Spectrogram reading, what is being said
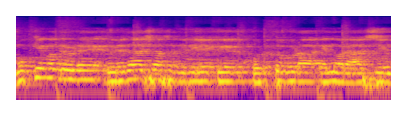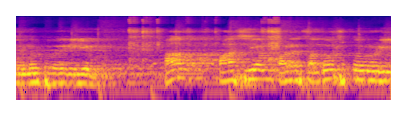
മുഖ്യമന്ത്രിയുടെ ദുരിതാശ്വാസ നിധിയിലേക്ക് കൊടുത്തുകൂടാ എന്നൊരാശയം മുന്നോട്ട് വരികയും ആ ആശയം വളരെ സന്തോഷത്തോടുകൂടി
